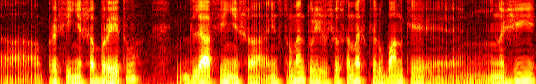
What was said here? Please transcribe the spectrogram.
а, префініша бритв, для фініша інструменту ріжучого стамески, рубанки, ножі,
